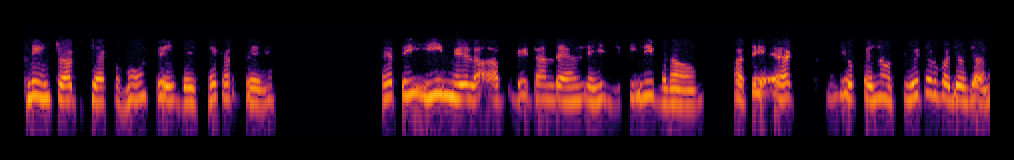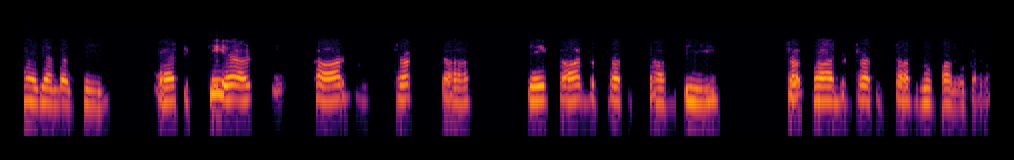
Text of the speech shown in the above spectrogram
clean truck check home page ਦੇ ਸਿਖਰ ਤੇ ਅਤੇ ਈਮੇਲ ਅਪਡੇਟਾਂ ਲੈਣ ਲਈ ਯਕੀਨੀ ਬਣਾਓ ਅਤੇ ਐਕਟ ਜੋ ਪਹਿਲਾਂ ਟਵਿੱਟਰ ਵਜੋਂ ਜਾਣਿਆ ਜਾਂਦਾ ਸੀ at care CARB truck stop ਤੇ ਕਾਰਬ ਟਰੱਕ ਸਟਾਪ ਦੀ ਕਾਰਬ ਟਰੱਕ ਸਟਾਪ ਨੂੰ ਫਾਲੋ ਕਰੋ।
